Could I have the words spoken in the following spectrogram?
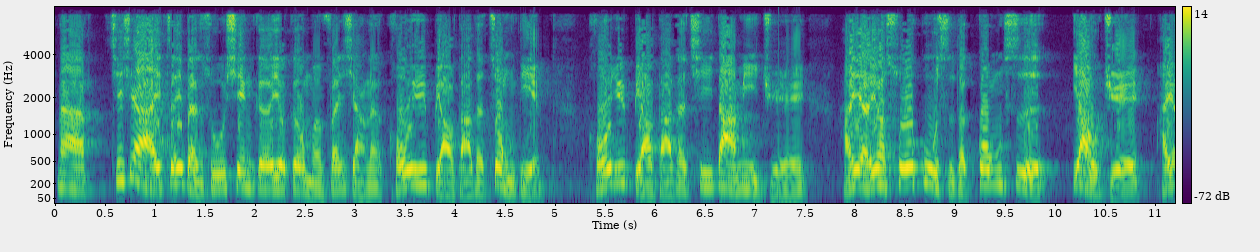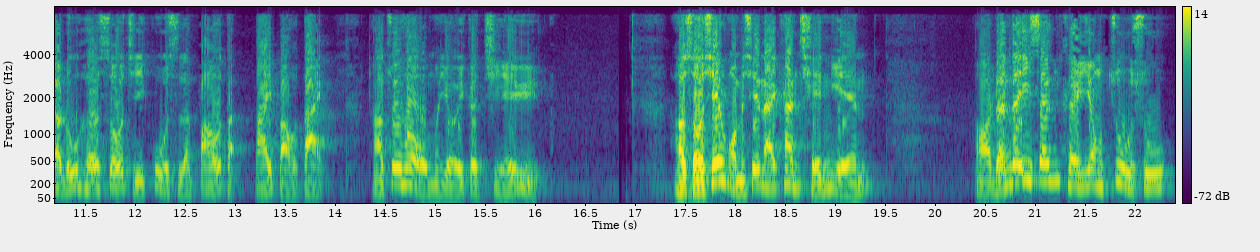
那接下来这本书宪哥又跟我们分享了口语表达的重点、口语表达的七大秘诀，还有要说故事的公式要诀，还有如何收集故事的宝袋百宝袋。啊，最后我们有一个结语。好，首先我们先来看前言。哦，人的一生可以用著书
